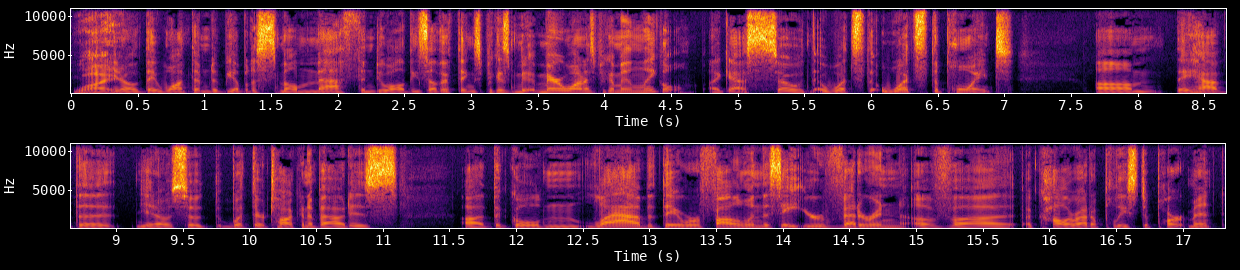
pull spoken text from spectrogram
Why? You know, they want them to be able to smell meth and do all these other things because ma- marijuana is becoming illegal. I guess. So what's the, what's the point? Um, they have the you know. So what they're talking about is uh, the Golden Lab that they were following. This eight year veteran of uh, a Colorado Police Department.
